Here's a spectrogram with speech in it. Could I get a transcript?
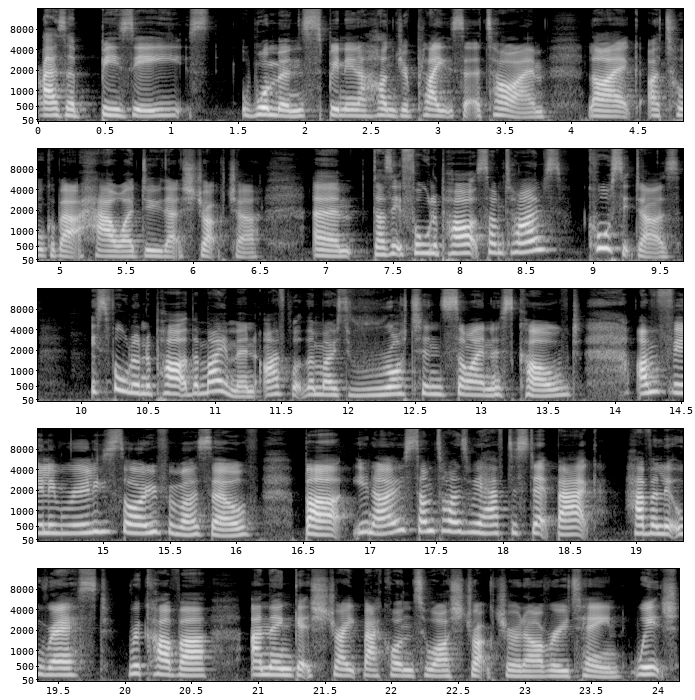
as a busy woman spinning a hundred plates at a time. Like I talk about how I do that structure. Um, does it fall apart sometimes? Of course it does. It's fallen apart at the moment. I've got the most rotten sinus cold. I'm feeling really sorry for myself. But, you know, sometimes we have to step back, have a little rest, recover, and then get straight back onto our structure and our routine, which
